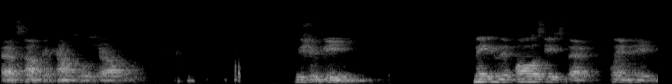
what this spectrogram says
that's not the council's job. We should be making the policies that when a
